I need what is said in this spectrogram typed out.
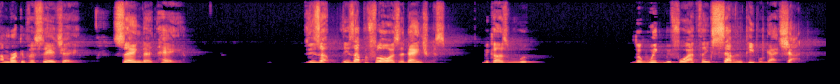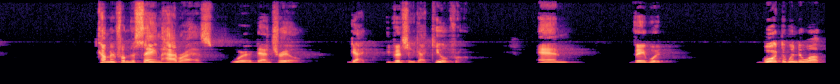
I'm working for CHA, saying that hey, these up these upper floors are dangerous because we, the week before, I think seven people got shot coming from the same high rise where Dan Dantrell got eventually got killed from. And they would board the window up,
